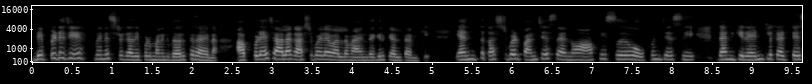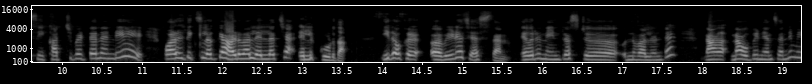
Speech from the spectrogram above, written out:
డిప్యూటీ చీఫ్ మినిస్టర్ కదా ఇప్పుడు మనకి దొరకరు ఆయన. అప్పుడే చాలా కష్టపడే వాళ్ళం ఆయన దగ్గరికి వెళ్ళటానికి. ఎంత కష్టపడి పనిచేశాను ఆఫీస్ ఓపెన్ చేసి దానికి రెంట్లు కట్టేసి ఖర్చు పెట్టానండి. పాలిటిక్స్లోకి ఆడవాళ్ళు వెళ్ళొచ్చా? వెళ్ళకూడదా? ఇది ఒక వీడియో చేస్తాను. ఎవరైనా ఇంట్రెస్ట్ ఉన్న వాళ్ళు ఉంటే నా నా ఒపీనియన్స్ అన్ని మీ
